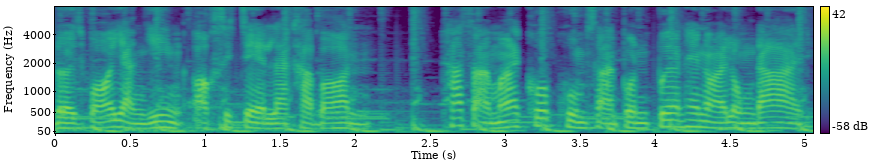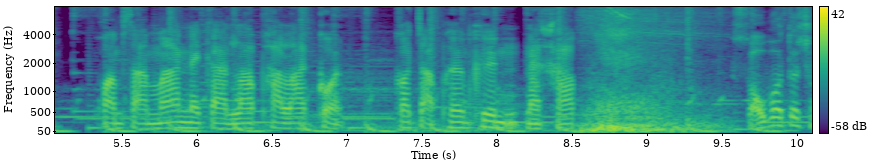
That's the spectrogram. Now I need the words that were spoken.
โดยเฉพาะอย่างยิ่งออกซิเจนและคาร์บอน ถ้าสามารถควบคุมสารปนเปื้อนให้น้อยลงได้ ความสามารถในการรับภาระกดก็จะเพิ่มขึ้นนะครับ สวทช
